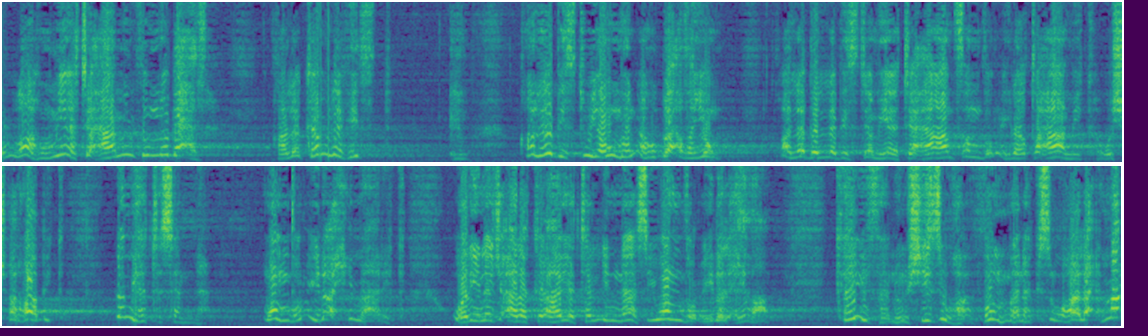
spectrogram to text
الله مئة عام ثم بعثه. قال كم لبثت؟ قال لبثت يوما أو بعض يوم. قال بل لبثت مئة عام فانظر إلى طعامك وشرابك لم يتسنى. وانظر إلى حمارك ولنجعلك آية للناس وانظر إلى العظام. كيف ننشزها ثم نكسوها لحما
